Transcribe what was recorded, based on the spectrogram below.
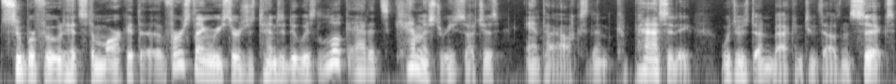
superfood hits the market, the first thing researchers tend to do is look at its chemistry, such as antioxidant capacity, which was done back in 2006.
